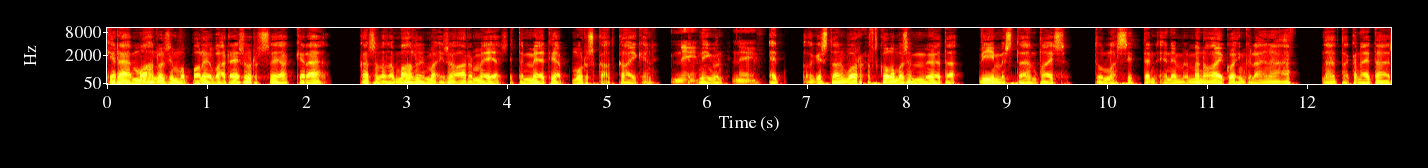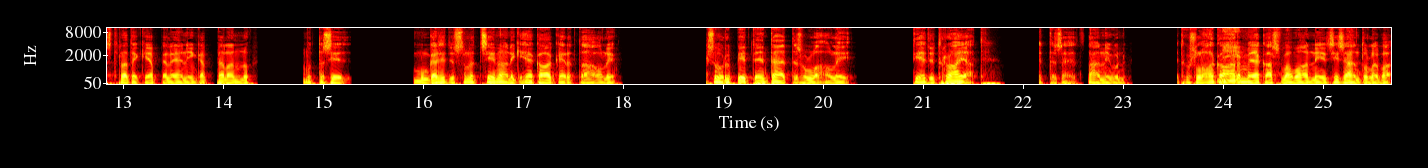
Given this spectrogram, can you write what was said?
kerää mahdollisimman paljon vaan resursseja, kerää kasvata mahdollisimman iso armeija, sitten meet ja murskaat kaiken. Niin, Et niin kuin, niin. et oikeastaan Warcraft 3 myötä viimeistään taisi tulla sitten enemmän. Mä en ole aikoihin kyllä enää F, näitä, näitä strategiapelejä niinkään pelannut, mutta se, mun käsitys oli, että siinä ainakin ekaa kertaa oli suurin piirtein tämä, että sulla oli tietyt rajat. Että, se, että, niin kuin, että kun sulla alkaa Niin. armeija kasvamaan, niin sisään tuleva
